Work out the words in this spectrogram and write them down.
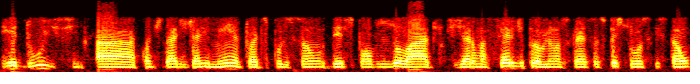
reduz-se a quantidade de alimento à disposição desses povos isolados, que gera uma série de problemas para essas pessoas que estão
